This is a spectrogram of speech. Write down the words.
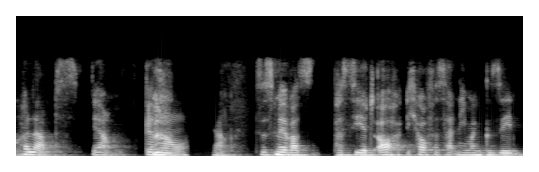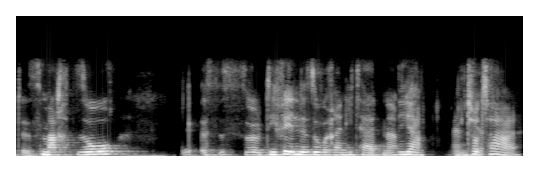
Kollaps, ja. Genau. Ja, es ist mir was passiert. Oh, ich hoffe, es hat niemand gesehen. Es macht so, es ist so die fehlende Souveränität, ne? Ja, total.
